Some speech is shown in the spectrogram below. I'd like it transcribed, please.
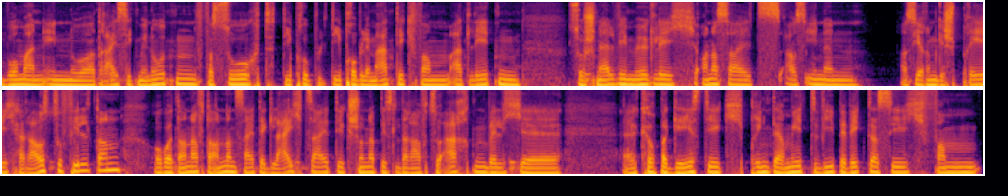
wo man in nur 30 Minuten versucht, die, Pro die Problematik vom Athleten so schnell wie möglich einerseits aus ihnen aus ihrem Gespräch herauszufiltern, aber dann auf der anderen Seite gleichzeitig schon ein bisschen darauf zu achten, welche Körpergestik bringt er mit, wie bewegt er sich vom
